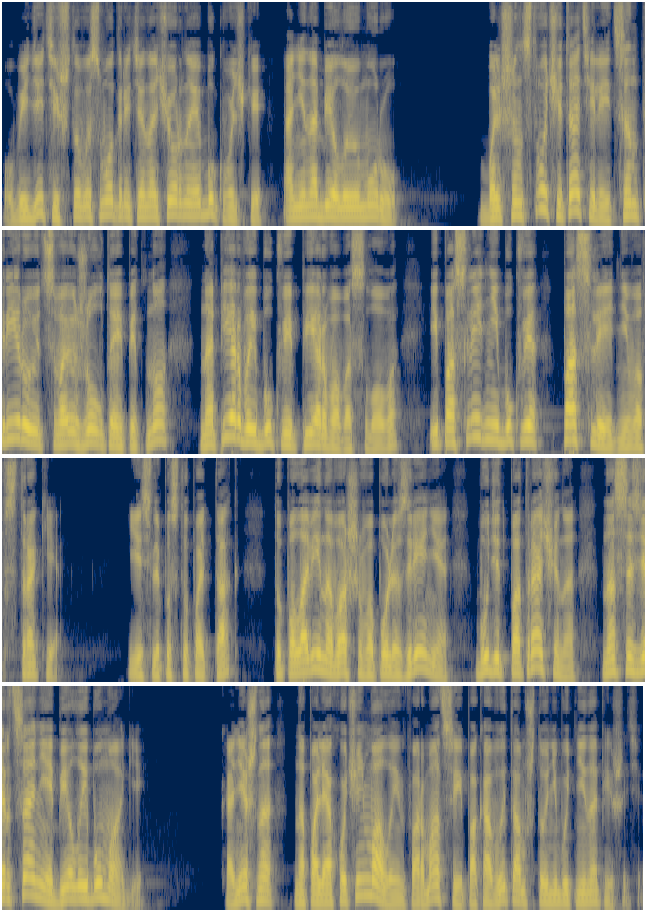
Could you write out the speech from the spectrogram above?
«Убедитесь, что вы смотрите на черные буквочки, а не на белую муру». Большинство читателей центрируют свое желтое пятно на первой букве первого слова и последней букве последнего в строке. Если поступать так, то половина вашего поля зрения будет потрачена на созерцание белой бумаги. Конечно, на полях очень мало информации, пока вы там что-нибудь не напишете.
